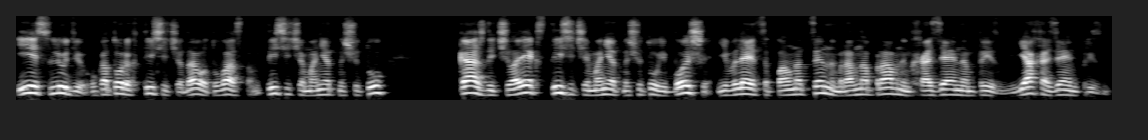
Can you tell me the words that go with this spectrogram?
и есть люди, у которых тысяча, да, вот у вас там тысяча монет на счету, каждый человек с тысячей монет на счету и больше является полноценным, равноправным хозяином призм. Я хозяин призм.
